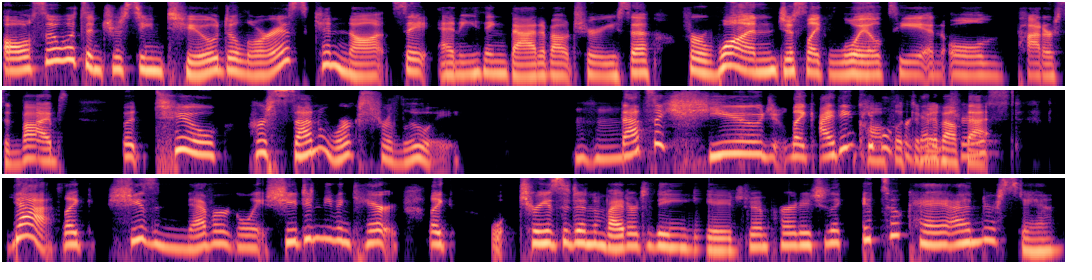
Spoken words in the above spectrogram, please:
Also, what's interesting too, Dolores cannot say anything bad about Teresa. For one, just like loyalty and old Paterson vibes, but two, her son works for Louis. Mm-hmm. That's a huge like. I think people Conflict forget about that. Yeah, like she's never going. She didn't even care. Like Teresa didn't invite her to the engagement party. She's like, "It's okay, I understand."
